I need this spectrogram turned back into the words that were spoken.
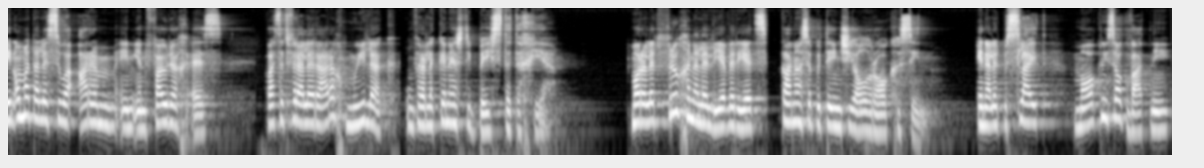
En omdat hulle so arm en eenvoudig is, was dit vir hulle regtig moeilik om vir hulle kinders die beste te gee. Maar hulle het vroeg in hulle lewe reeds Kanna se potensiaal raak gesien. En hulle het besluit, maak nie saak wat nie,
